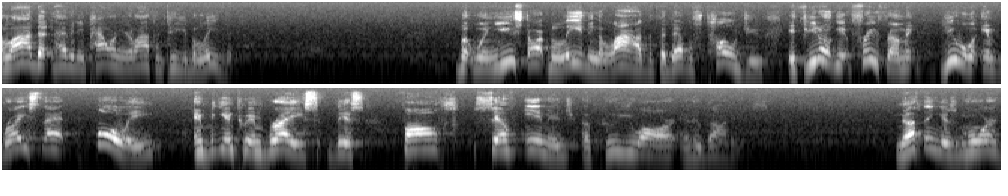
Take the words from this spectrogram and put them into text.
a lie doesn't have any power in your life until you believe it. But when you start believing a lie that the devil's told you, if you don't get free from it, you will embrace that fully and begin to embrace this false self image of who you are and who God is. Nothing is more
